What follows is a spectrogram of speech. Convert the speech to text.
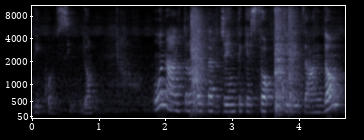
vi consiglio. Un altro detergente che sto utilizzando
